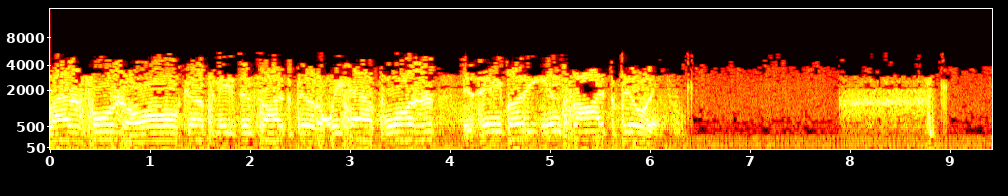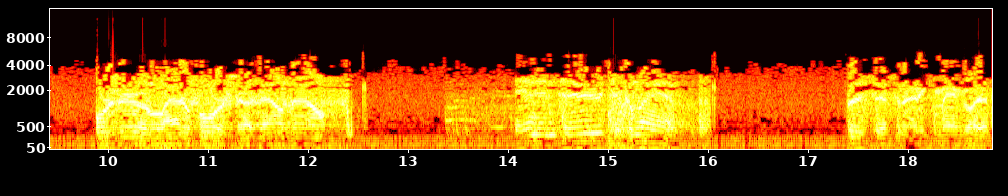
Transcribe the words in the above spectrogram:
Ladder 4 to all companies inside the building. We have water. Is anybody inside the building? Four zero, ladder four, shut down now. Engine two to command. This is Cincinnati command, go ahead.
